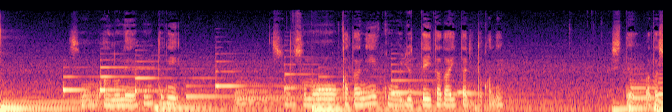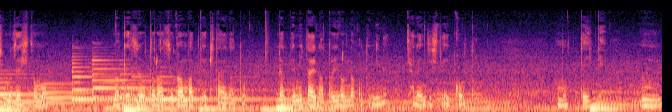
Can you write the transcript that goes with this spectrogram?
そうあのね本当にそうその方にこう言っていただいたりとかね。して私も是非とも負けず劣らず頑張っていきたいなとやってみたいなといろんなことにねチャレンジしていこうと。思っていて、うん、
